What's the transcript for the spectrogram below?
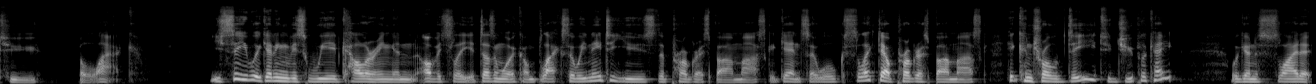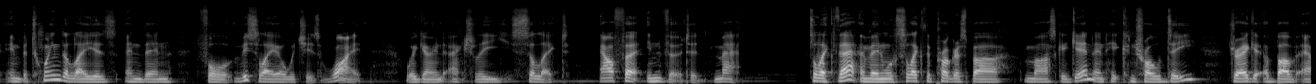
to black. You see we're getting this weird coloring and obviously it doesn't work on black so we need to use the progress bar mask again. So we'll select our progress bar mask, hit Control D to duplicate. We're going to slide it in between the layers and then for this layer which is white, we're going to actually select alpha inverted matte. Select that and then we'll select the progress bar mask again and hit Control D, drag it above our,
